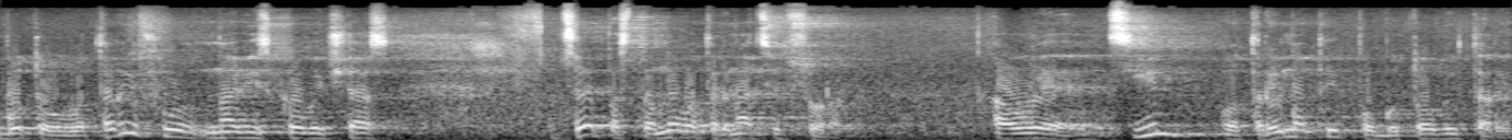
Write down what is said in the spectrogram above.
побутового тарифу на військовий час. Це постанова 1340. Але ціль отримати побутовий тариф.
